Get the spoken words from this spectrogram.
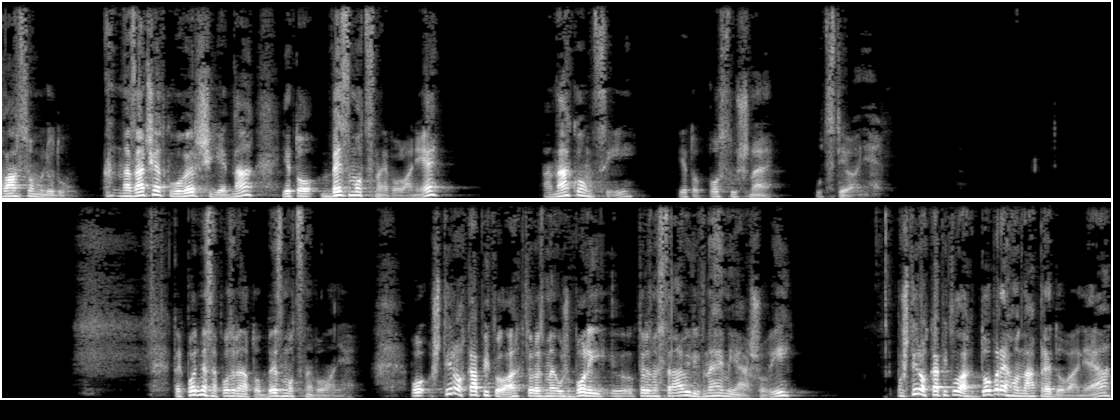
hlasom ľudu. Na začiatku vo verši 1 je to bezmocné volanie a na konci je to poslušné uctievanie. Tak poďme sa pozrieť na to bezmocné volanie. Po štyroch kapitolách, ktoré sme už boli, ktoré sme strávili v Nehemiášovi, Po štyroch kapitolách dobrého napredovania,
